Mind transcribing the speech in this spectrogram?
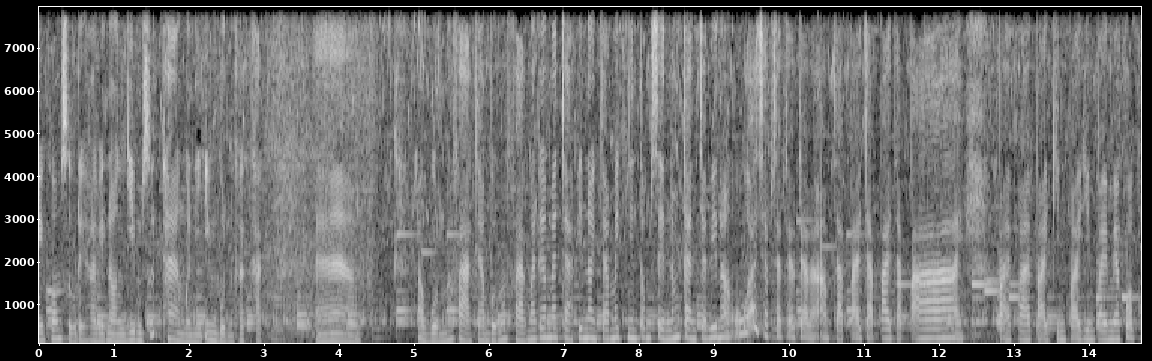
มีความสุขเลยค่ะพี่น้องยิ้มสุดทางมื้อนี้อิ่มบุญคักๆอ่าเอาบุญมาฝากจ้าบุญมาฝากมาเด้อมาจ้าพี่น้องจ้าไม่กินต้มเส้นน้ำกันจ้าพี่น้องอ้ยแซ่บๆๆๆเอาจัดไปจัดไปจัดไปไปไปไปกินไปกินไปแม่ครัวก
